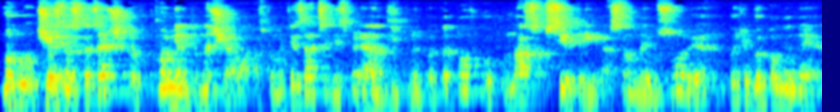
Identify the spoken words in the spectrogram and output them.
Могу честно сказать, что к моменту начала автоматизации, несмотря на длительную подготовку, у нас все три основные условия были выполнены,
